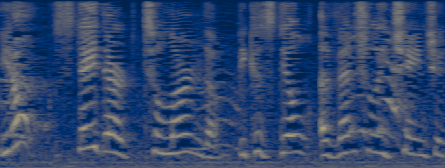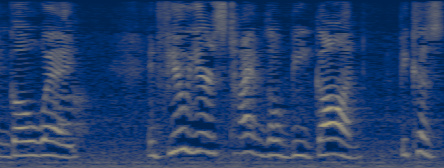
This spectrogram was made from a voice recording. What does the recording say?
You don't Stay there to learn them because they'll eventually change and go away. In few years' time, they'll be gone because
